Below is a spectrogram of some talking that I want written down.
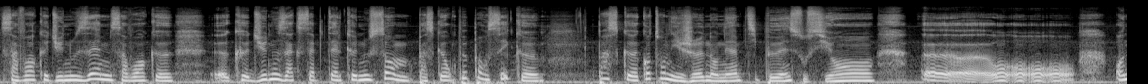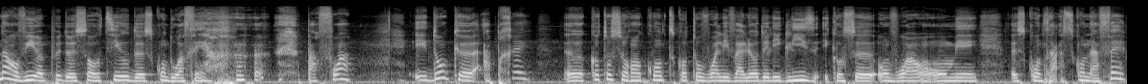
Savoir que Dieu nous aime, savoir que, euh, que Dieu nous accepte tel que nous sommes. Parce qu'on peut penser que parce que quand on est jeune, on est un petit peu insouciant, euh, on, on- on- a envie un peu de sortir de ce qu'on doit faire, parfois. Et donc euh, après, euh, quand on se rend compte, quand on voit les valeurs de l'Église et qu'on on voit, on met euh, ce qu'on a, ce a fait,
